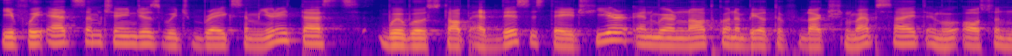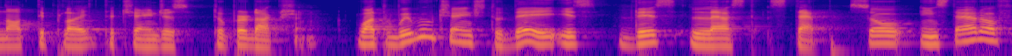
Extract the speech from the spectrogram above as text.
if we add some changes which break some unit tests, we will stop at this stage here and we're not going to build the production website and we'll also not deploy the changes to production. What we will change today is this last step. So instead of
